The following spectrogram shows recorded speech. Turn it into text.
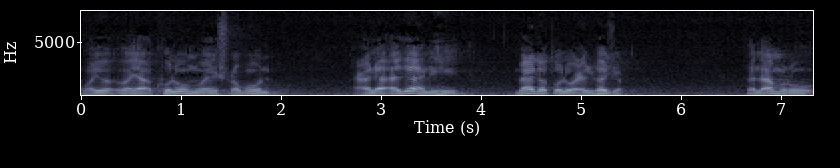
ويأكلون ويشربون على أذانه بعد طلوع الفجر. فالأمر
